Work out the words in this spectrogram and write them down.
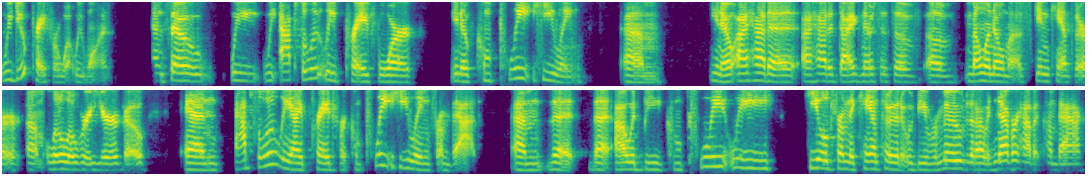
we do pray for what we want, and so we we absolutely pray for you know complete healing. Um, you know, I had a I had a diagnosis of of melanoma, of skin cancer, um, a little over a year ago, and absolutely i prayed for complete healing from that. Um, that that i would be completely healed from the cancer that it would be removed that i would never have it come back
